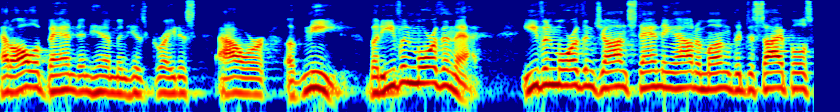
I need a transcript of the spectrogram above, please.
had all abandoned him in his greatest hour of need. But even more than that, even more than John standing out among the disciples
